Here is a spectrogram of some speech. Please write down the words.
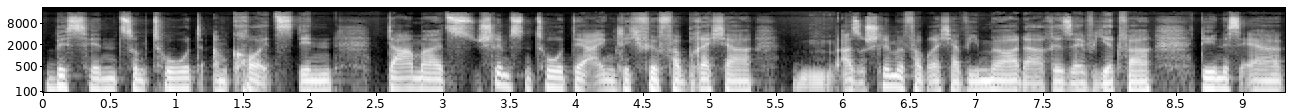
bis hin zum Tod am Kreuz, den damals schlimmsten Tod, der eigentlich für Verbrecher, also schlimme Verbrecher wie Mörder reserviert war, den ist er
